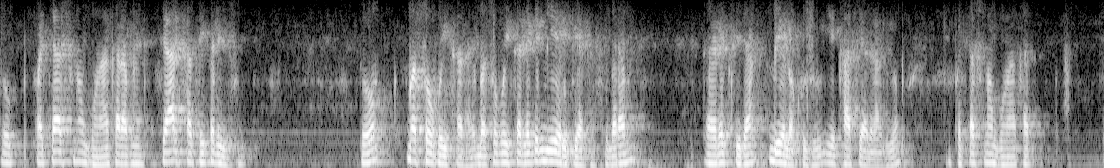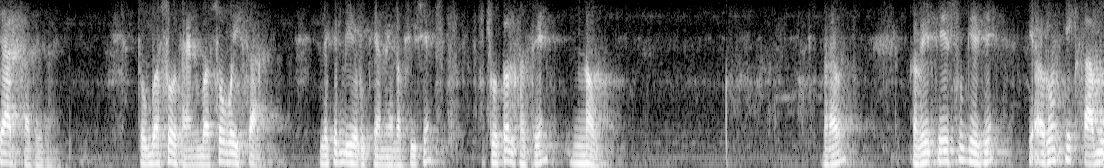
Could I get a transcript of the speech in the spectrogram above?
તો પચાસનો ગુણાકાર આપણે ચાર સાથે કરીશું. તો બસો પૈસા થાય. બસો પૈસા એટલે કે બે રૂપિયા થશે, બરાબર? ડાયરેક્ટ સીધા બે લખું છું. એ ખાસ યાદ રાખજો. કે પચાસનો ગુણાકાર ચાર સાથે થાય. તો બસો થાય અને બસો પૈસા એટલે કે બે રૂપિયા મેં લખ્યું છે. ટોટલ થશે નવ. બરાબર? હવે તે શું કહે છે? કે અરુણ એક સાબુ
